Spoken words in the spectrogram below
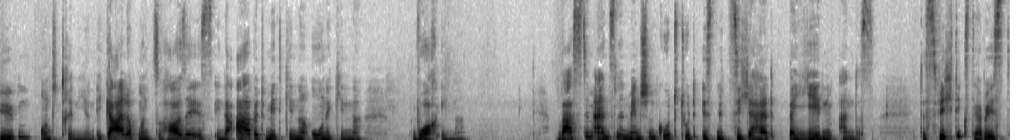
üben und trainieren. Egal, ob man zu Hause ist, in der Arbeit, mit Kindern, ohne Kinder, wo auch immer. Was dem einzelnen Menschen gut tut, ist mit Sicherheit bei jedem anders. Das Wichtigste aber ist,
